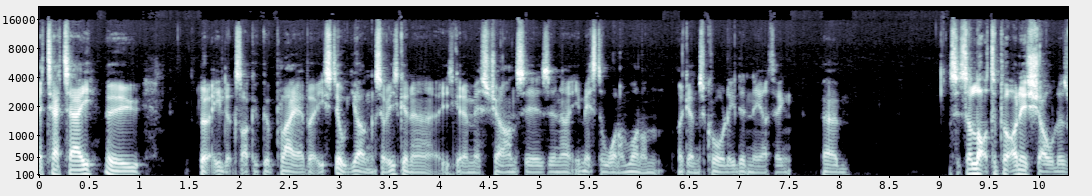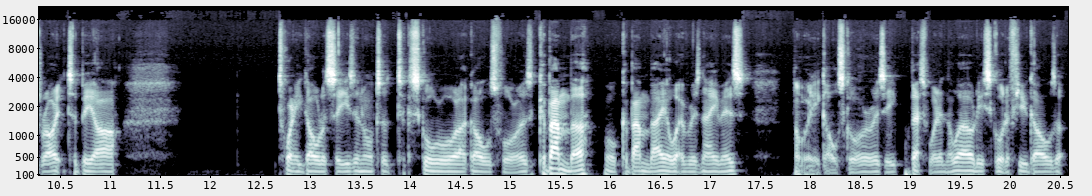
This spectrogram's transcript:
Etete, who look, he looks like a good player, but he's still young, so he's gonna he's gonna miss chances, and uh, he missed a one on one on against Crawley, didn't he? I think. Um, So it's a lot to put on his shoulders, right? To be our 20 goal a season or to, to score all our goals for us. Kabamba, or Kabambe, or whatever his name is, not really a goal scorer, is he? Best one in the world. He scored a few goals up,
